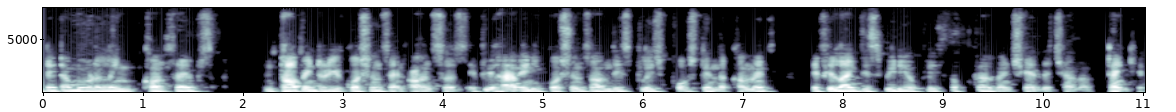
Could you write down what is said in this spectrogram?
data modeling concepts top interview questions and answers. If you have any questions on this, please post in the comments. If you like this video, please subscribe and share the channel. Thank you.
